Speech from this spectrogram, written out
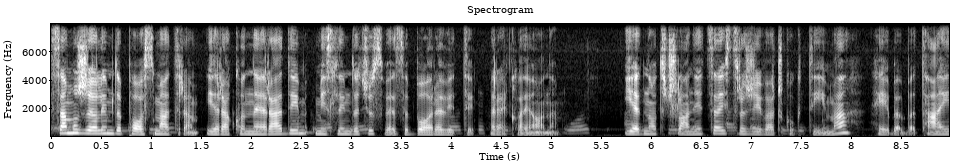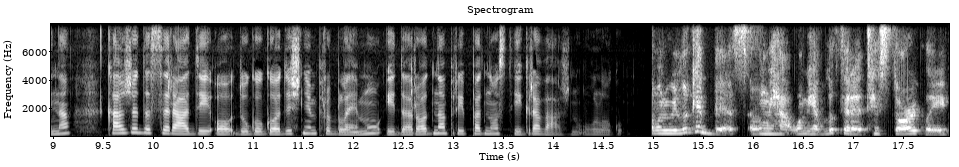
Samo želim da posmatram, jer ako ne radim, mislim da ću sve zaboraviti, rekla je ona. Jedna od članica istraživačkog tima, Heba Batajna, kaže da se radi o dugogodišnjem problemu i da rodna pripadnost igra važnu ulogu. When we look at this, when we have, when we have looked at it historically,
